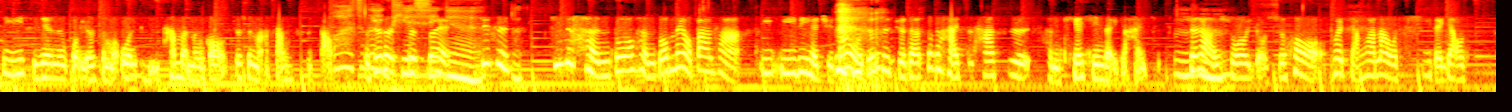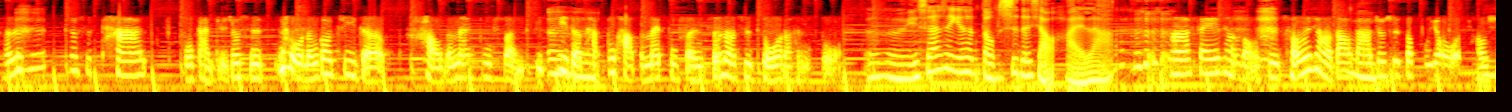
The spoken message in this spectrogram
第一时间如果有什么问题，他们能够就是马上知道。我觉得贴心对，其实其实很多很多没有办法一一列举，但我就是觉得这个孩子他是很贴心的一个孩子，虽然说有时候会讲话让我气的要死，可是就是他，我感觉就是让我能够记得好的那部分，比记得他不好的那部分真的是多了很多。嗯哼，也算是一个很懂事的小孩啦。他非常懂事，从小到大就是都不用我操心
